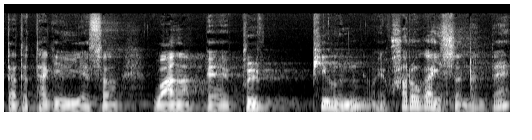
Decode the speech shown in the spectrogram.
따뜻하기 위해서 왕 앞에 불 피운 화로가 있었는데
